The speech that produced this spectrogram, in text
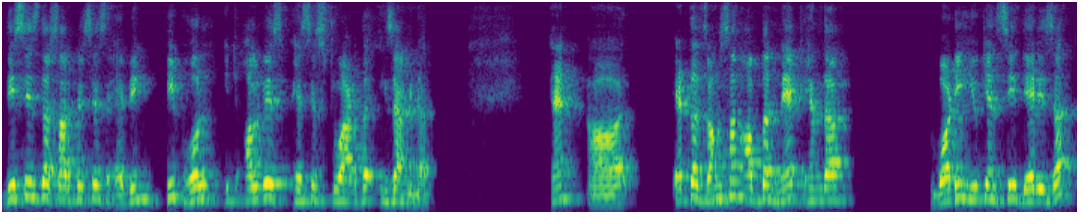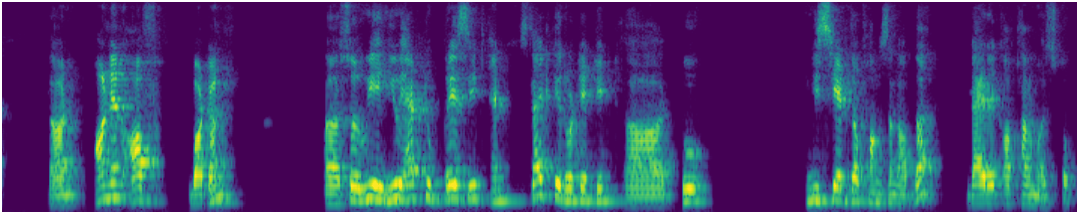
This is the surfaces having peephole. It always faces toward the examiner. And uh, at the junction of the neck and the body, you can see there is a uh, on and off button. Uh, so we you have to press it and slightly rotate it uh, to initiate the function of the direct ophthalmoscope.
